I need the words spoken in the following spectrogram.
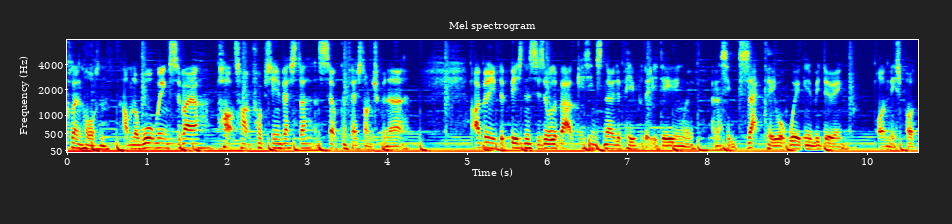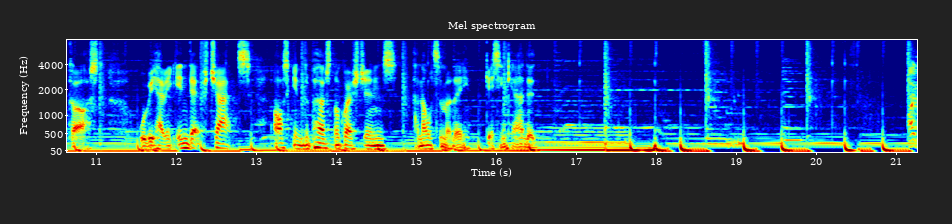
Colin Horton. I'm an award winning surveyor, part time property investor, and self confessed entrepreneur. I believe that business is all about getting to know the people that you're dealing with, and that's exactly what we're going to be doing on this podcast. We'll be having in depth chats, asking the personal questions, and ultimately getting candid.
